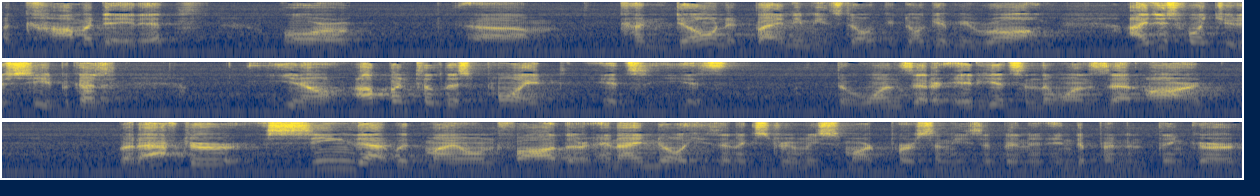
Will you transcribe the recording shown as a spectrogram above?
accommodate it or um, condone it by any means. Don't, don't get me wrong. I just want you to see it because you know, up until this point, it's it's the ones that are idiots and the ones that aren't. But after seeing that with my own father, and I know he's an extremely smart person, he's been an independent thinker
